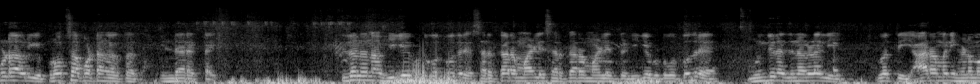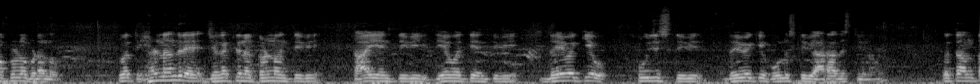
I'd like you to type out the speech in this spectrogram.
ಕೂಡ ಅವರಿಗೆ ಪ್ರೋತ್ಸಾಹ ಕೊಟ್ಟಂಗೆ ಆಗ್ತದೆ ಇಂಡೈರೆಕ್ಟ್ ಆಗಿ. ಇದನ್ನು ನಾವು ಹೀಗೆ ಬಿಟ್ಕೊತ ಹೋದರೆ, ಸರ್ಕಾರ ಮಾಡಲಿ ಸರ್ಕಾರ ಮಾಡಲಿ ಅಂತೇಳಿ ಹೀಗೆ ಬಿಟ್ಕೊತ ಹೋದ್ರೆ, ಮುಂದಿನ ದಿನಗಳಲ್ಲಿ ಇವತ್ತು ಯಾರ ಮನೆ ಹೆಣ್ಮಕ್ಳು ಬಿಡಲ್ಲ. ಇವತ್ತು ಹೆಣ್ಣಂದ್ರೆ ಜಗತ್ತಿನ ಕಣ್ಣು ಅಂತೀವಿ, ತಾಯಿ ಅಂತೀವಿ, ದೇವತೆ ಅಂತೀವಿ, ದೈವಕ್ಕೆ ಪೂಜಿಸ್ತೀವಿ, ದೈವಕ್ಕೆ ಹೋಲಿಸ್ತೀವಿ, ಆರಾಧಿಸ್ತೀವಿ ನಾವು ಇವತ್ತು ಅಂಥ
